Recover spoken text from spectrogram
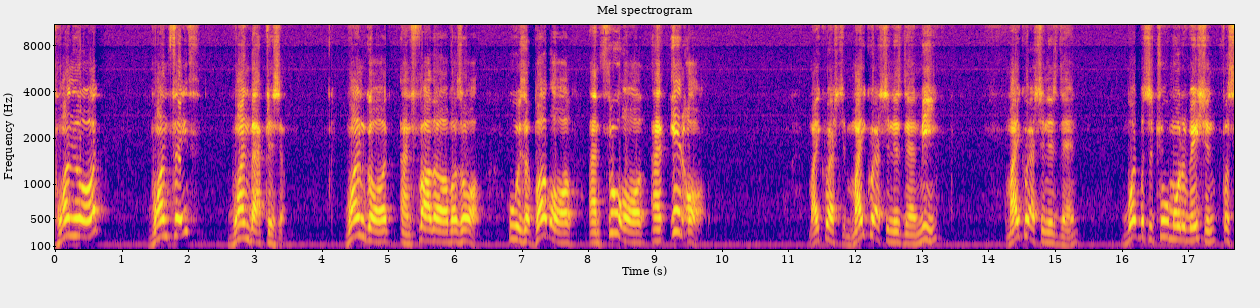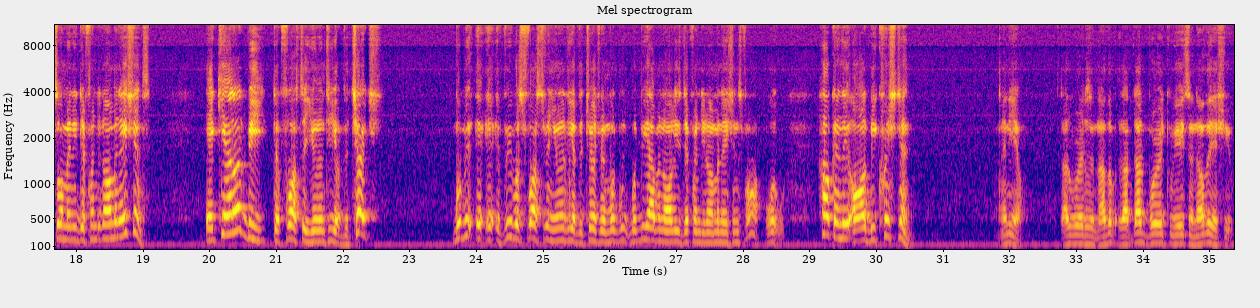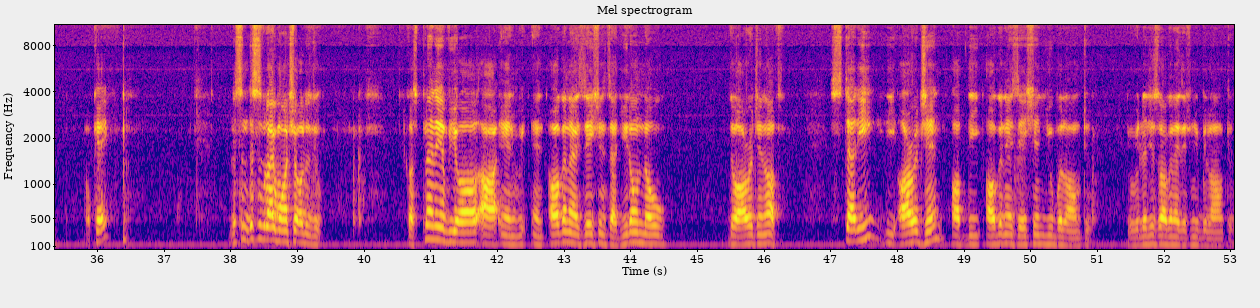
one Lord, one faith, one baptism, one God and Father of us all, who is above all and through all and in all. My question, my question is then, me, my question is then, what was the true motivation for so many different denominations? It cannot be to foster unity of the church we, if we was fostering unity of the church, then what would we having all these different denominations for? How can they all be Christian? Anyhow, that word is another. That that word creates another issue. Okay. Listen, this is what I want y'all to do. Because plenty of y'all are in in organizations that you don't know the origin of. Study the origin of the organization you belong to, the religious organization you belong to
